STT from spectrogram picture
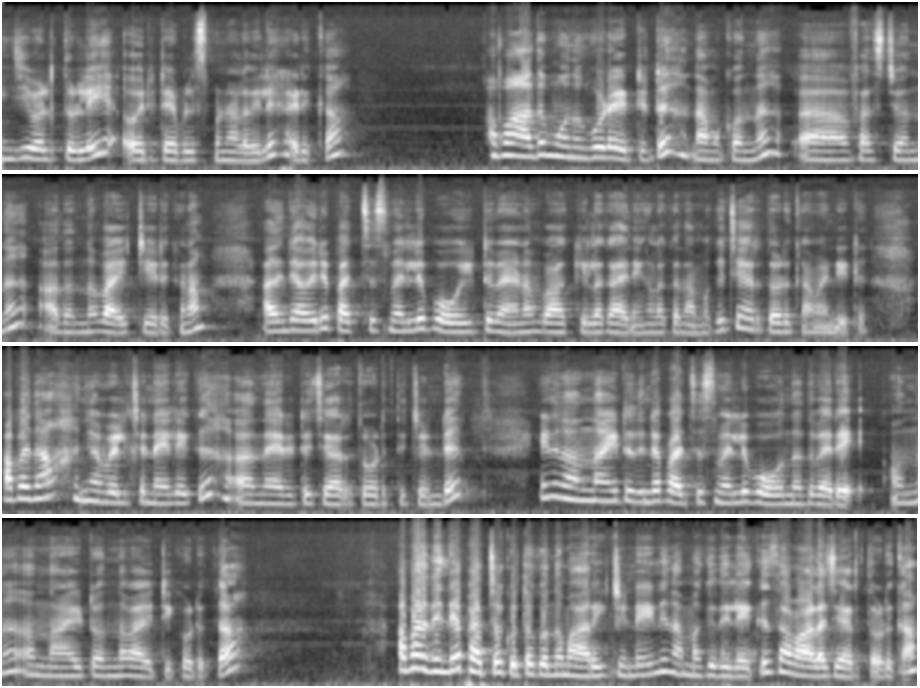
ഇഞ്ചി വെളുത്തുള്ളി ഒരു ടേബിൾ സ്പൂൺ അളവിൽ എടുക്കുക അപ്പോൾ അത് മൂന്നും കൂടെ ഇട്ടിട്ട് നമുക്കൊന്ന് ഫസ്റ്റ് ഒന്ന് അതൊന്ന് വഴറ്റിയെടുക്കണം അതിന്റെ ആ ഒരു പച്ച സ്മെല്ല് പോയിട്ട് വേണം ബാക്കിയുള്ള കാര്യങ്ങളൊക്കെ നമുക്ക് ചേർത്ത് കൊടുക്കാൻ വേണ്ടിയിട്ട്. അപ്പോൾ ഇതാ ഞാൻ വെളിച്ചെണ്ണയിലേക്ക് നേരിട്ട് ചേർത്ത് കൊടുത്തിട്ടുണ്ട്. ഇനി നന്നായിട്ട് ഇതിന്റെ പച്ച സ്മെല്ല് പോകുന്നത് വരെ ഒന്ന് നന്നായിട്ടൊന്ന് വഴറ്റി കൊടുക്കുക അപ്പോൾ അതിന്റെ പച്ചക്കുത്തൊക്കെ ഒന്ന് മാറിയിട്ടുണ്ട്. ഇനി നമുക്കിതിലേക്ക് സവാള ചേർത്ത് കൊടുക്കാം.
